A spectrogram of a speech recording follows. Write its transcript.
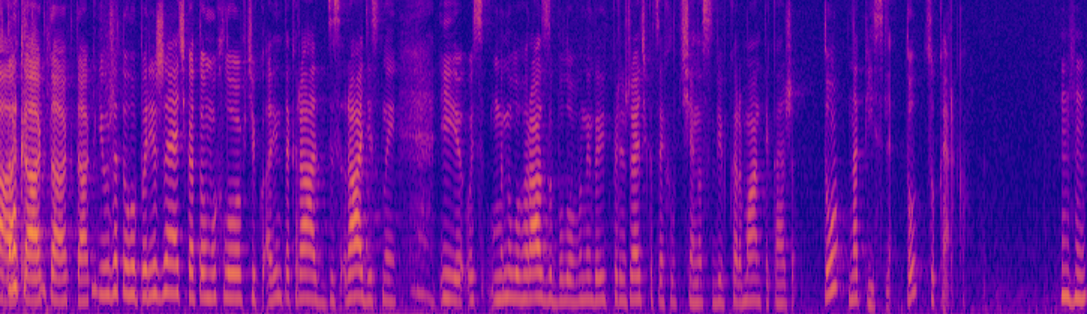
так? так? Так, так, так. І вже того пиріжечка тому хлопчику, а він так радіс- радісний. І ось минулого разу було, вони дають пиріжечко, цей хлопчина собі в карман і каже: то на після, то цукерка. Угу.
